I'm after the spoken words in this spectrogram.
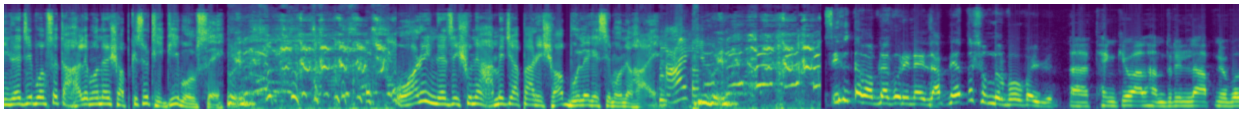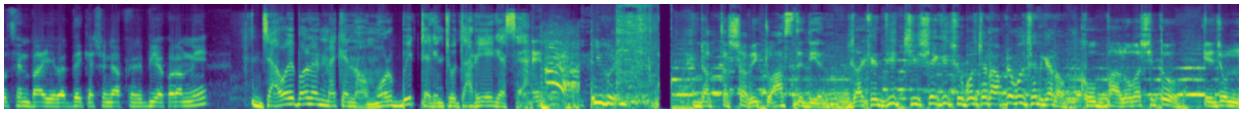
ইংরেজি বলছে তাহলে মনে হয় সবকিছু ঠিকই বলছে। ওর ইংরেজি শুনে আমি যা পারি সব ভুলে গেছি মনে হয়। চিন্তা ভাবনা করি নাই যে আপনি এত সুন্দর বউ পাইবেন। থ্যাংক ইউ আলহামদুলিল্লাহ। আপনিও বলছেন ভাই এবার দেখে শুনে আপনার বিয়ে করামনি যাওয়াই বলেন না কেন মোর বিটটা কিন্তু দাঁড়িয়ে গেছে। ডাক্তার সাহেব একটু আসতে দিন যাকে দিচ্ছি সে কিছু বলছেন আপনি বলছেন কেন? খুব ভালোবাসি তো এজন্য।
